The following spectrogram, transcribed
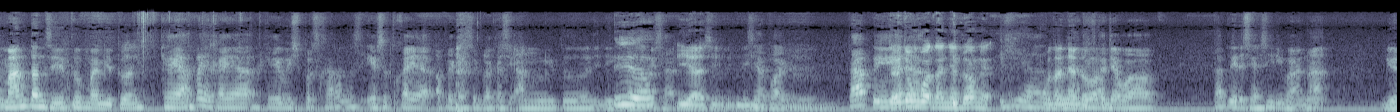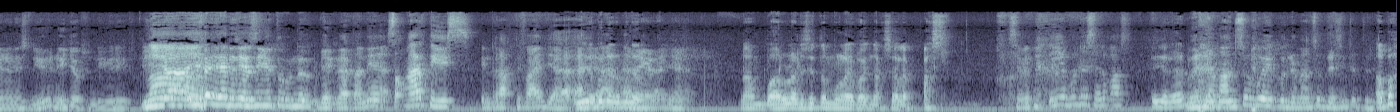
mantan sih itu main gituan. kayak apa ya kayak kayak whisper sekarang ya itu kayak aplikasi-aplikasi an gitu jadi kita Iya. nggak bisa Iya sih. di siapa gitu tapi Saya ada- cuma buat tanya doang ya. iya Buat tanya doang. kita jawab tapi ada sesi di mana dia nanya sendiri dia jawab sendiri Nah. Iya, iya, iya ada sesi itu bener. biar kelihatannya Sok artis. interaktif aja Iya, Ada- bener, ada bener. yang nanya Nah, barulah di situ mulai banyak seleb as. Seleb- iya bener seleb as Iya kan? Wenda Mansur gue Wenda Mansur dari situ tuh Apa?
